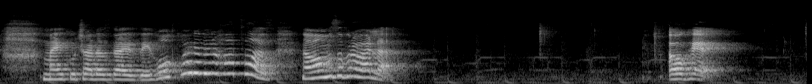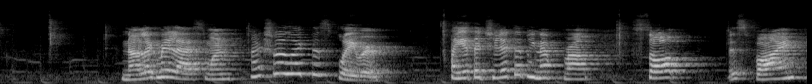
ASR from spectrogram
My cucharas, guys, they hold quite a bit of hot sauce. Now vamos a probarla. Okay. Not like my last one. I actually like this flavor. I get the chiltepín up front. Salt is fine.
